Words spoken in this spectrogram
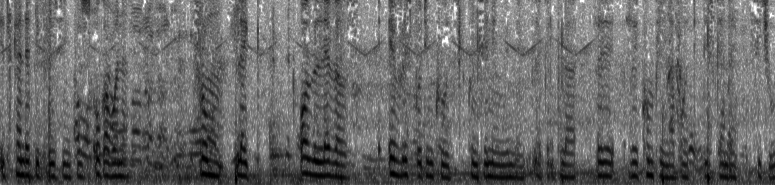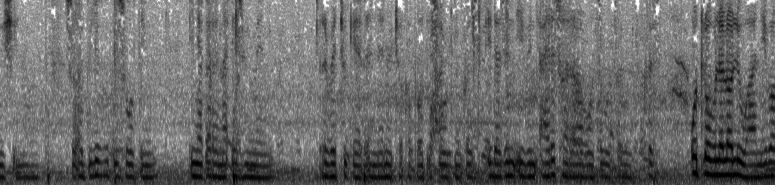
it's kind of depressing because okabona oh, from like all the levels every sporting codes concerning women like people re, re complain about this kind of situation. So i believe with this whole thing in yakarena as women we together and then we talk about this whole thing because it doesn't even I just about because o tlo bolela le one e ba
